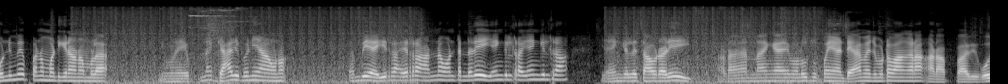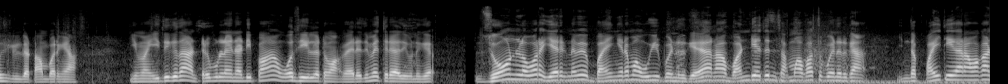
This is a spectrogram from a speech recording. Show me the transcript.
ஒன்றுமே பண்ண மாட்டேங்கிறான் நம்மளை. இவனை எப்படின்னா கேலி பண்ணி ஆகணும். தம்பி இருறா இருறா அண்ணன் வந்துட்டேன் ஏங்கில்றா ஏங்கில்றா ஏங்கில் சாப்பிடாடி அடா என்னங்க இவன் லூசு பையன். டேமேஜ் மட்டும் வாங்குறான். அடா பாவி ஓசிக்கில் தட்டான் பாருங்க. இவன் இதுக்கு தான் ட்ரிபிள் லைன் அடிப்பான் ஓசிக்கில் தட்டுவான். வேறு எதுவுமே தெரியாது இவனுக்கு. ஜோனில் வர ஏற்கனவே பயங்கரமாக உயிர் போயின்னு இருக்கு. நான் வண்டி எடுத்துன்னு செம்ம ஃபாஸ்ட்டு போயின்னு இருக்கேன். இந்த பைத்தியகாரமாக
